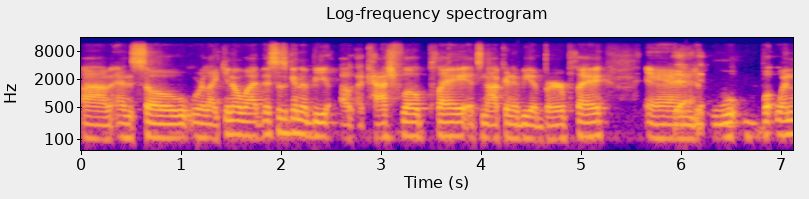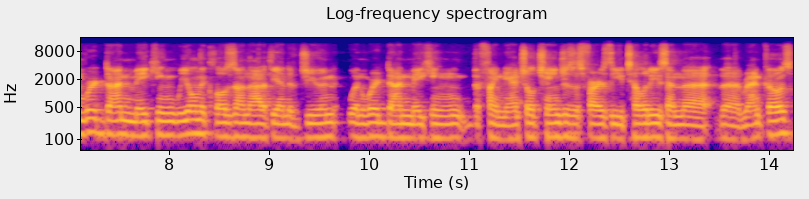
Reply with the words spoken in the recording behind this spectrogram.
Um, and so we're like, you know what, this is gonna be a, a cash flow play. It's not gonna be a BRRRR play. And Yeah. w- but when we're done making, we only closed on that at the end of June. When we're done making the financial changes as far as the utilities and the the rent goes,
